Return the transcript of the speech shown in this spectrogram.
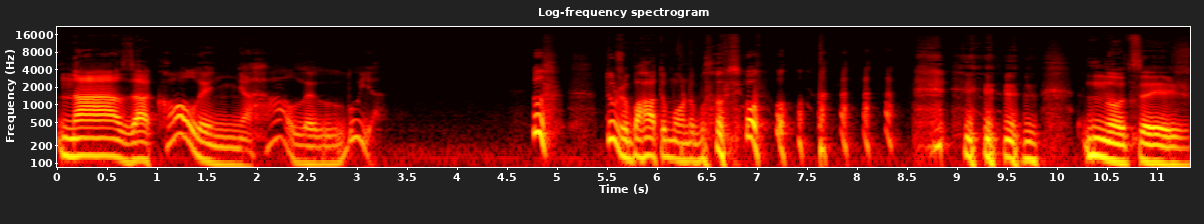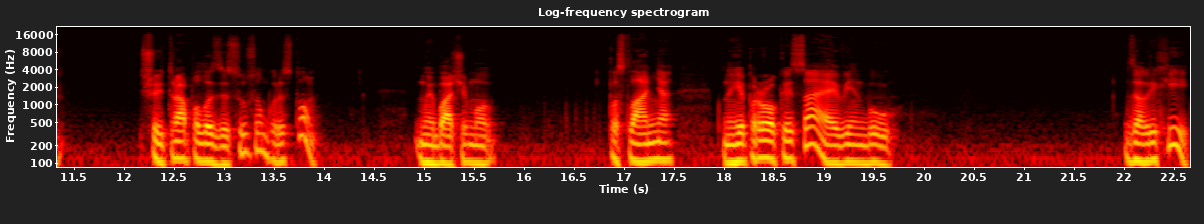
на заколення. Галилуя. Уф, Дуже багато можна було всього. Ну, це ж що й трапилось з Ісусом Христом. Ми бачимо послання книги пророка Ісая, він був за гріхи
